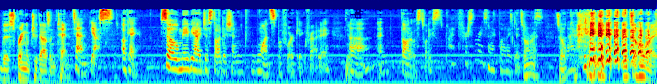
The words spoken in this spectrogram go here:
the spring of 2010. Ten. Yes. Okay. So maybe I just auditioned once before King Friday, Yeah. uh, and thought it was twice. But for some reason, I thought I did. It's all right. It's okay. It's all right.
